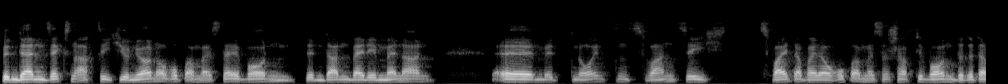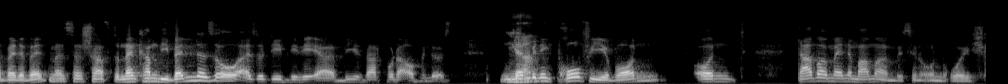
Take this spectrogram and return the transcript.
Bin dann 86 Junioren-Europameister geworden. Bin dann bei den Männern äh, mit 19, 20 Zweiter bei der Europameisterschaft geworden, Dritter bei der Weltmeisterschaft. Und dann kam die Wende so, also die DDR, wie gesagt, wurde aufgelöst. Und ja. dann bin ich Profi geworden und da war meine Mama ein bisschen unruhig.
